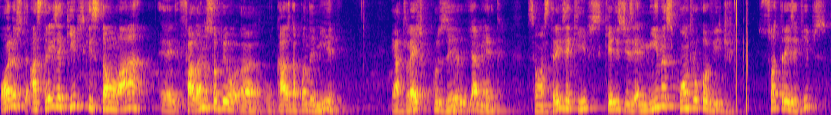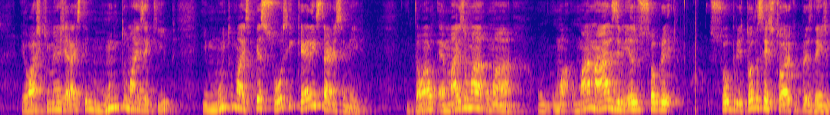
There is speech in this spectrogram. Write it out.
olha os, as três equipes que estão lá é, falando sobre o, o caso da pandemia, é Atlético, Cruzeiro e América. São as três equipes que eles dizem, é Minas contra o Covid. Só três equipes? Eu acho que Minas Gerais tem muito mais equipe e muito mais pessoas que querem estar nesse meio. Então é, é mais uma, uma, uma, uma, análise mesmo sobre, sobre toda essa história que o presidente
